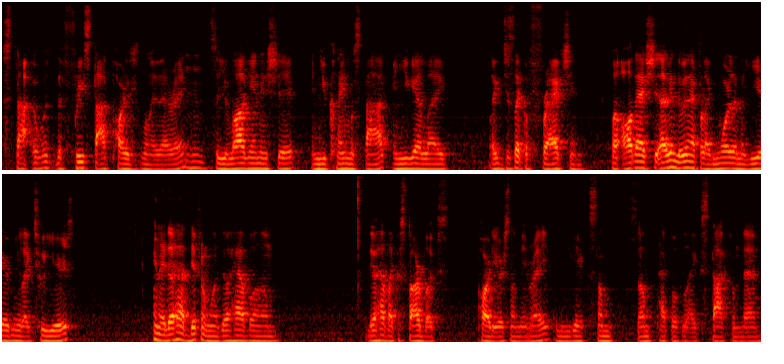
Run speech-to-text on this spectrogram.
stock. It was the free stock parties or something like that, right? Mhm. So you log in and shit, and you claim a stock, and you get like, like just like a fraction. But all that shit, I've been doing that for like more than a year, maybe like two years. And like they'll have different ones. They'll have um, they'll have like a Starbucks party or something, right? And then you get some some type of like stock from them,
